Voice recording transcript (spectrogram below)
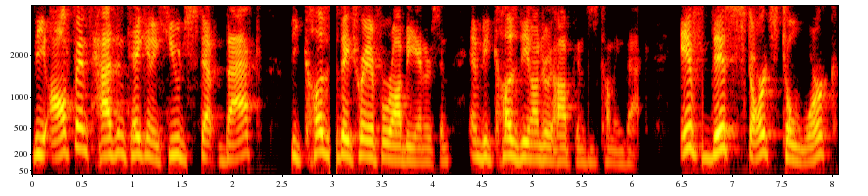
the offense hasn't taken a huge step back because they traded for Robbie Anderson and because DeAndre Hopkins is coming back. If this starts to work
